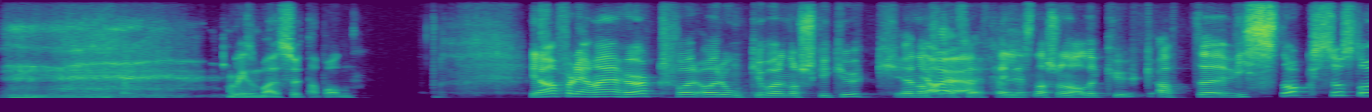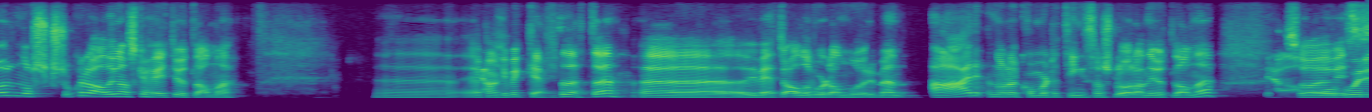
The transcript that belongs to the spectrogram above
liksom bare sutta på den. Ja, for det har jeg hørt, for å runke vår norske kuk, eh, nas Ja, ja, ja. felles nasjonale kuk, at uh, visstnok så står norsk sjokolade ganske høyt i utlandet. Eh, jeg kan ikke bekrefte dette. Eh, vi vet jo alle hvordan nordmenn er når det kommer til ting som slår an i utlandet. Så og hvis- hvor,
